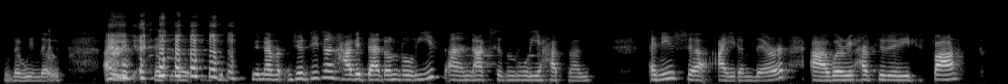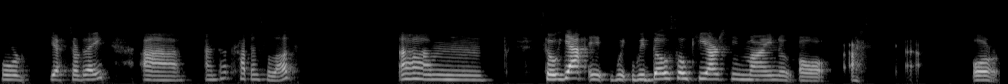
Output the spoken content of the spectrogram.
through the windows. you, you, never, you didn't have it that on the list, and accidentally happens a ninja item there uh, where you have to do it fast for yesterday, uh, and that happens a lot. Um, so yeah, it, with, with those OKRs in mind, or or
